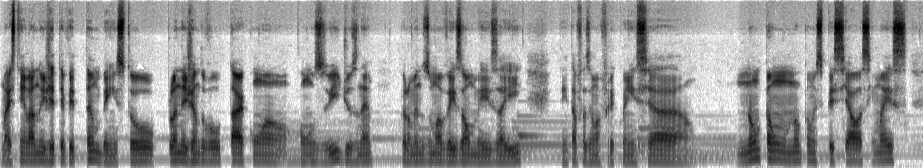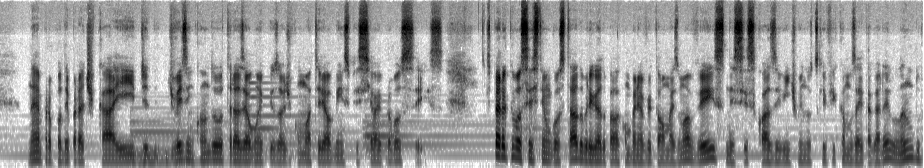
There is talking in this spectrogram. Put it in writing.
mas tem lá no IGTV também. Estou planejando voltar com, a, com os vídeos, né? Pelo menos uma vez ao mês aí, tentar fazer uma frequência não tão, não tão especial assim, mas né, para poder praticar aí de, de vez em quando trazer algum episódio com um material bem especial aí para vocês. Espero que vocês tenham gostado. Obrigado pela companhia virtual mais uma vez, nesses quase 20 minutos que ficamos aí tagarelando.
